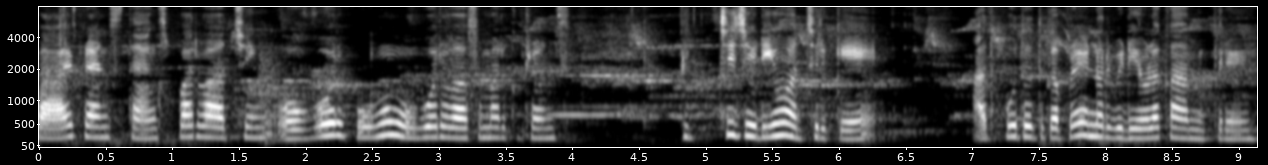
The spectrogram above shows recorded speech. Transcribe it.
bye friends thanks for வாட்சிங் ஒவ்வொரு பூவும் ஒவ்வொரு வாசமாக இருக்குது ஃப்ரெண்ட்ஸ் பிச்சி செடியும் வச்சுருக்கேன். அது பூத்ததுக்கப்புறம் இன்னொரு வீடியோவில் காமிக்கிறேன்.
